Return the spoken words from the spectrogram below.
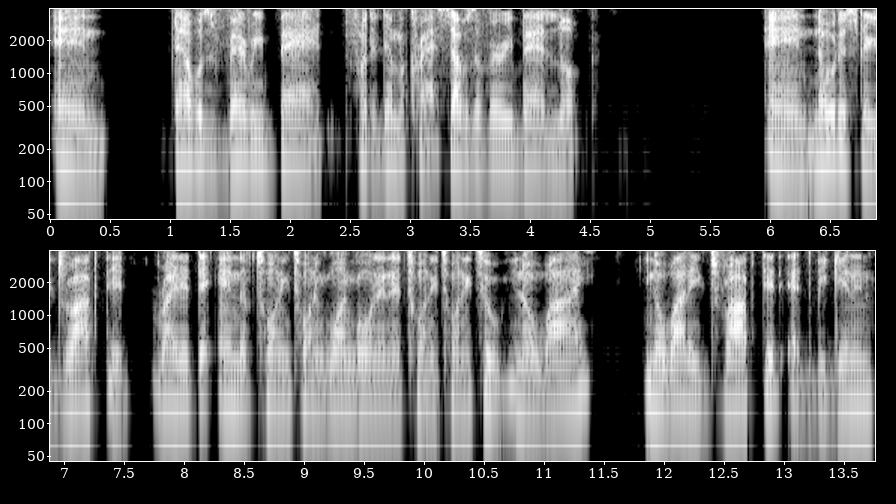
And that was very bad for the Democrats. That was a very bad look. And notice they dropped it right at the end of 2021 going into 2022. You know why? You know why they dropped it at the beginning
